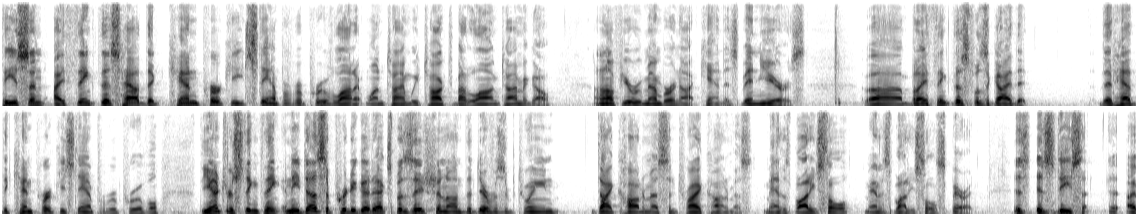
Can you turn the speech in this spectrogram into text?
Thiessen. I think this had the Ken Perky stamp of approval on it one time. We talked about a long time ago. I don't know if you remember or not, Ken. It's been years. Uh, but I think this was a guy that, that had the Ken Perky stamp of approval. The interesting thing, and he does a pretty good exposition on the difference between dichotomous and trichotomous man is body, soul, man is body, soul, spirit. It's, it's decent, I,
